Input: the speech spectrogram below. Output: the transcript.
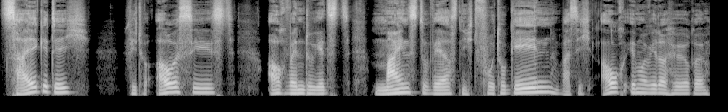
Zeige dich, wie du aussiehst, auch wenn du jetzt meinst, du wärst nicht fotogen, was ich auch immer wieder höre.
